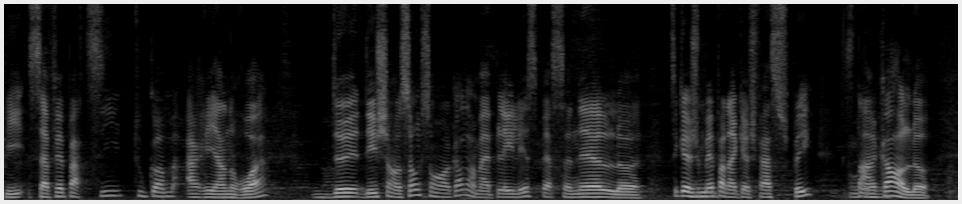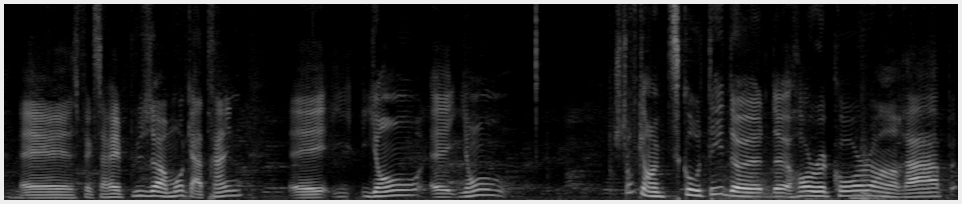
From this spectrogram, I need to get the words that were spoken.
Puis ça fait partie, tout comme Ariane Roy, de, des chansons qui sont encore dans ma playlist personnelle, tu sais, que je mets pendant que je fais à souper. C'est encore là. Euh, ça fait que ça fait plusieurs mois qu'elle traîne. Euh, Ils ils ont, euh, ils ont Je trouve qu'ils ont un petit côté de, de horrorcore en rap,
